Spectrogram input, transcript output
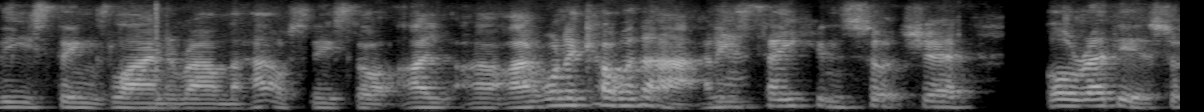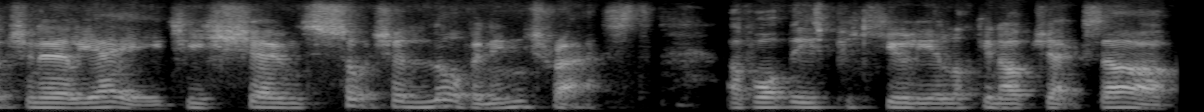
these things lying around the house, and he's thought, I I, I want to go with that, and he's taken such a already at such an early age, he's shown such a love and interest of what these peculiar looking objects are.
